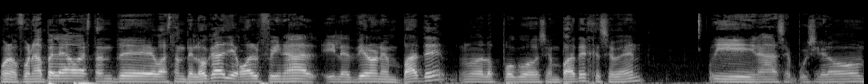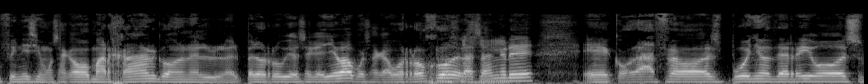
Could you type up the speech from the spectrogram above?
Bueno, fue una pelea bastante, bastante loca. Llegó al final y les dieron empate, uno de los pocos empates que se ven. Y nada, se pusieron finísimos. Acabó Marjan con el, el pelo rubio ese que lleva, pues acabó rojo de la sangre. Eh, codazos, puños, derribos,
